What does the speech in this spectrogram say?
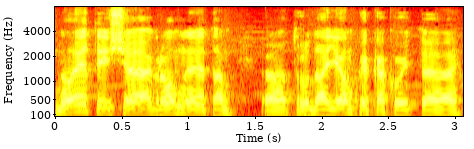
но это еще огромное там э, трудоемкое какой-то,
